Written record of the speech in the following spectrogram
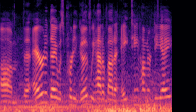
Um, the air today was pretty good. We had about an 1800 DA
